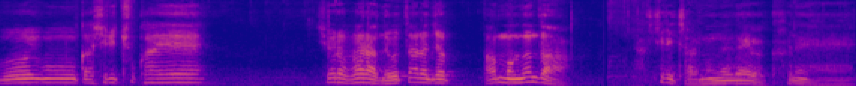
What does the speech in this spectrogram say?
어이구, 까실이 축하해. 시원아 봐라, 너 딸은 이제 밥 먹는다. 확실히 잘 먹는 애가 크네.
